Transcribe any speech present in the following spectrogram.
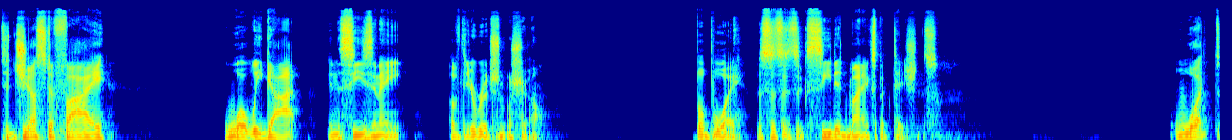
to justify what we got in season 8 of the original show. But boy, this has exceeded my expectations. What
